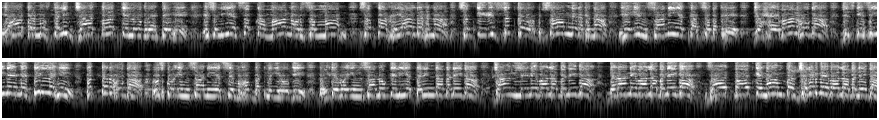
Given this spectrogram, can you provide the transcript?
यहाँ पर मुख्तलिफ जात पात के लोग रहते हैं इसलिए सबका मान और सम्मान सबका ख्याल रखना सबकी इज्जत को सामने रखना ये इंसानियत का सबक है जो हैवान होगा जिसके सीने में दिल नहीं पत्थर होगा انسانیت سے محبت نہیں ہوگی، بلکہ وہ انسانوں کے لیے درندہ بنے گا جان لینے والا بنے گا ڈرانے والا بنے گا ذات پات کے نام پر جھگڑنے والا بنے گا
